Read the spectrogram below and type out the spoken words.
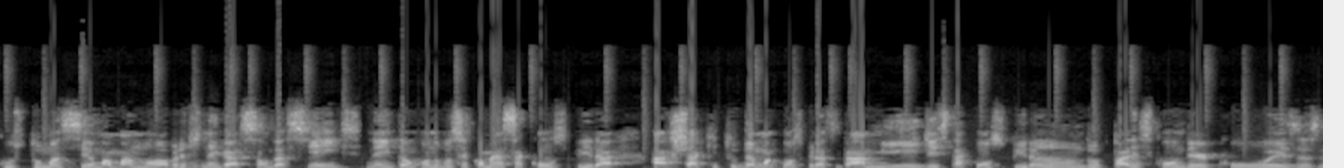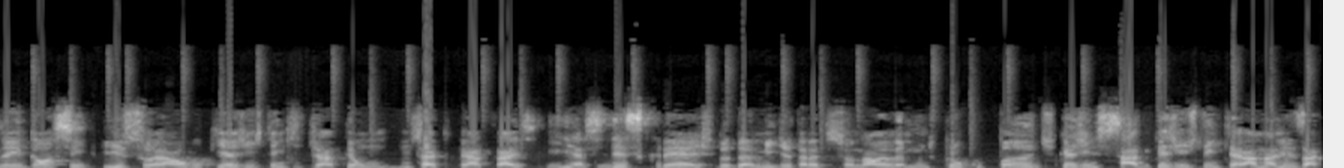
costuma ser uma manobra de negação da ciência, né? Então quando você começa a conspirar, achar que tudo é uma conspiração, a mídia está conspirando para esconder coisas, né? Então assim, isso é algo que a gente tem que já ter um, um certo pé atrás. E esse descrédito da mídia tradicional, ela é muito preocupante, porque a gente sabe que a gente tem que analisar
